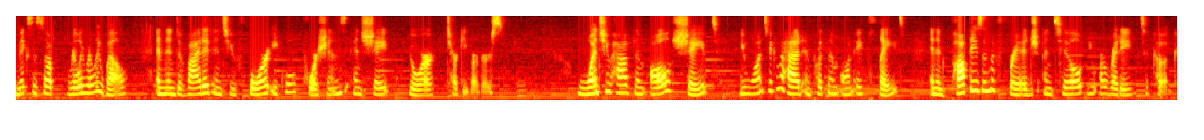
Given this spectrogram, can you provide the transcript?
mix this up really, really well, and then divide it into four equal portions and shape your turkey burgers. Once you have them all shaped, you want to go ahead and put them on a plate and then pop these in the fridge until you are ready to cook.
